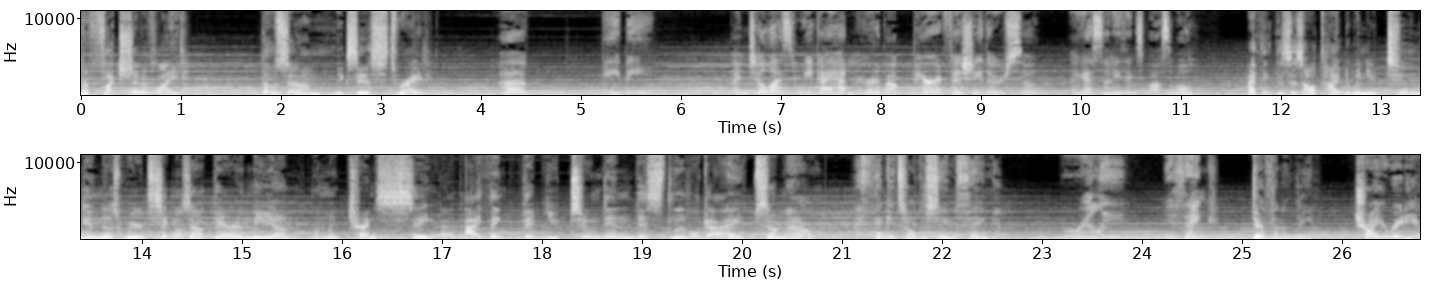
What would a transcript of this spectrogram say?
reflection of light. Those, um, exist, right? Uh, maybe? Until last week, I hadn't heard about parrotfish either, so I guess anything's possible. I think this is all tied to when you tuned in those weird signals out there and the, um, what am I trying to say? I, I think that you tuned in this little guy somehow. I think it's all the same thing. Really? You think? Definitely. Try your radio.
